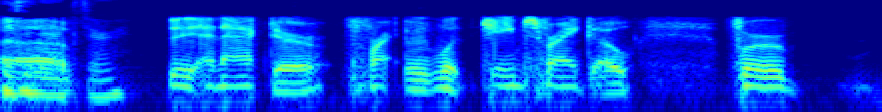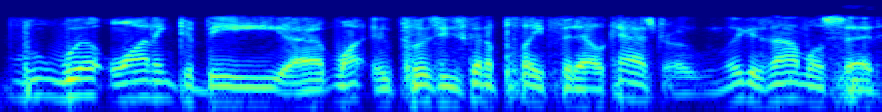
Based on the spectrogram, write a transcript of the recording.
He's an uh, actor. an actor, Fra- what, James Franco, for w- wanting to be uh, want, because he's going to play Fidel Castro. Leguizamo said,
